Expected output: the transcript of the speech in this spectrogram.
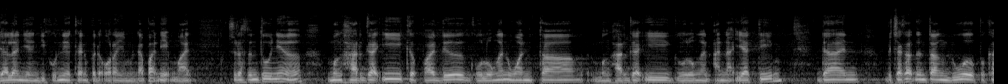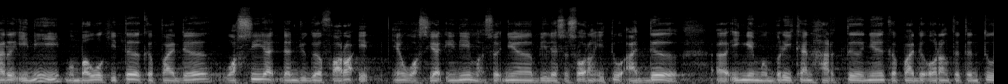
jalan yang dikurniakan kepada orang yang mendapat nikmat sudah tentunya menghargai kepada golongan wanita menghargai golongan anak yatim dan bercakap tentang dua perkara ini membawa kita kepada wasiat dan juga faraid ya. Wasiat ini maksudnya bila seseorang itu ada uh, ingin memberikan hartanya kepada orang tertentu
